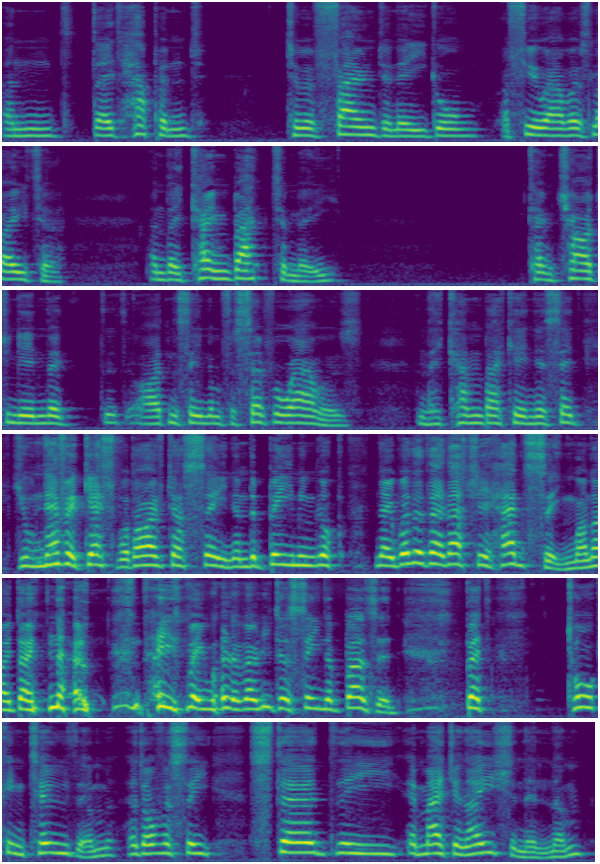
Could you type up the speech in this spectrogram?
and they'd happened to have found an eagle a few hours later, and they came back to me, came charging in. They, I hadn't seen them for several hours, and they come back in and said, "You'll never guess what I've just seen." And the beaming look. Now, whether they'd actually had seen one, I don't know. they may well have only just seen a buzzard, but talking to them had obviously stirred the imagination in them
